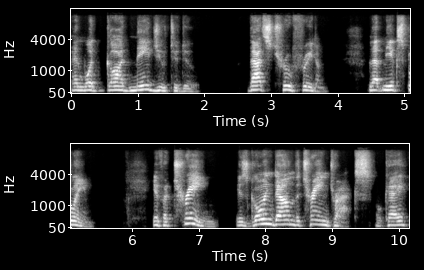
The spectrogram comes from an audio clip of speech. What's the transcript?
and what God made you to do. That's true freedom. Let me explain. If a train is going down the train tracks, okay,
